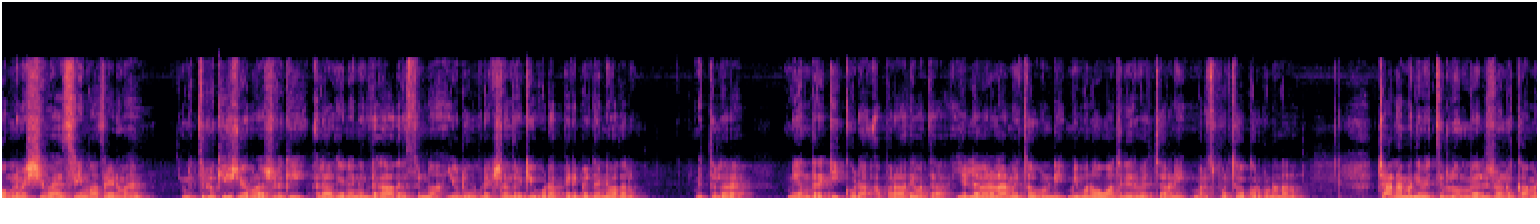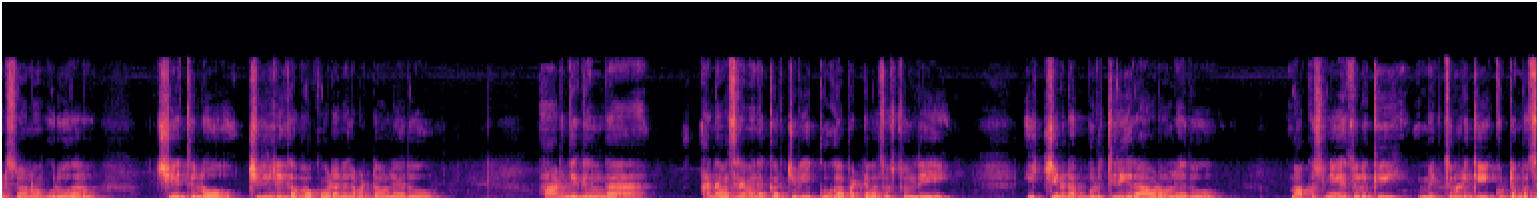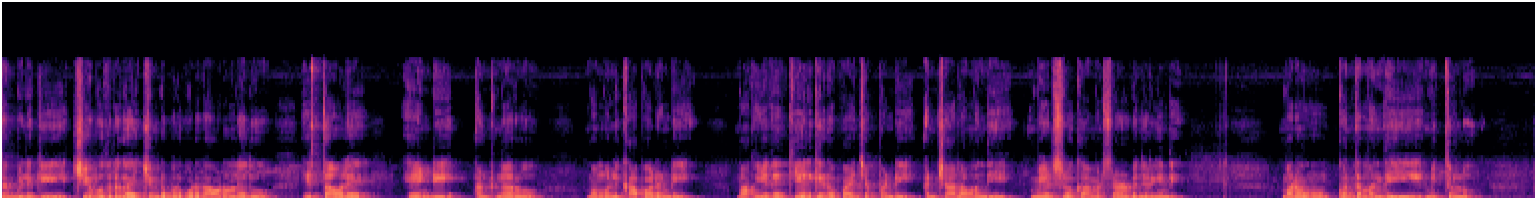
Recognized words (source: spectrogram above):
ఓం నమ శివాయ శ్రీమాత్రే నమ. మిత్రులకి శుభరాశులకి అలాగే నేను ఎంతగా ఆదరిస్తున్న యూట్యూబ్ ప్రేక్షకులందరికీ కూడా పేరు పేరు ధన్యవాదాలు. మిత్రులరా మీ అందరికీ కూడా అపరాదేవత ఎల్లవెల్లలా మీతో ఉండి మీ మనోవాంఛ నెరవేర్చాలని మనస్ఫూర్తిగా కోరుకుంటున్నాను. చాలామంది మిత్రులు మెయిల్స్లోను కామెంట్స్లోను గురువుగారు చేతిలో చిల్లి గవ్వ కూడా నిలబడడం లేదు. ఆర్థికంగా అనవసరమైన ఖర్చులు ఎక్కువగా పెట్టవలసి వస్తుంది. ఇచ్చిన డబ్బులు తిరిగి రావడం లేదు. మాకు స్నేహితులకి మిత్రులకి కుటుంబ సభ్యులకి చేబదులుగా ఇచ్చిన డబ్బులు కూడా రావడం లేదు. ఇస్తాములే ఏంటి అంటున్నారు. మమ్మల్ని కాపాడండి. మాకు ఏదైనా తేలికైన ఉపాయం చెప్పండి అని చాలామంది మెయిల్స్లో కామెంట్స్ అడగడం జరిగింది. మనం కొంతమంది మిత్రులు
